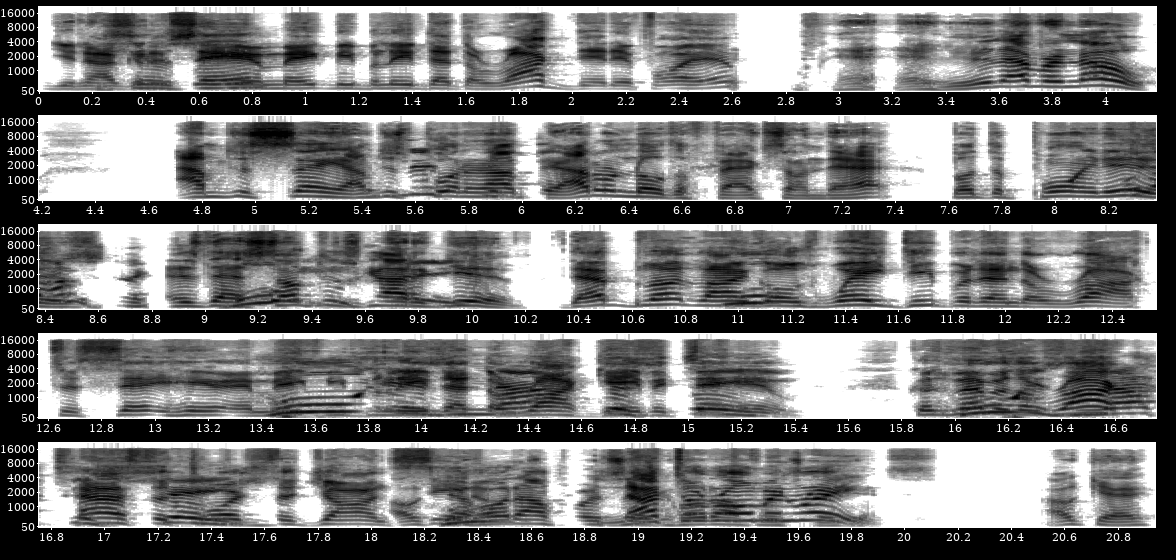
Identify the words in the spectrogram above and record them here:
You're not you going to say and make me believe that The Rock did it for him. you never know. I'm just saying. I'm just putting it out there. I don't know the facts on that, but the point is, is that something's got to give. That bloodline Who? goes way deeper than The Rock to sit here and make me believe that The Rock gave it to him. Because remember, The Rock passed the torch to John okay, Cena, hold on for a second. not to Roman Reigns. Okay.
